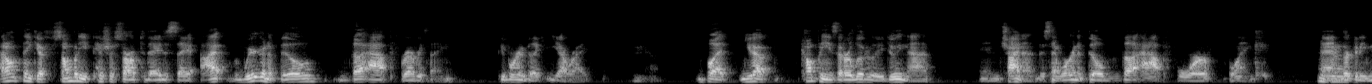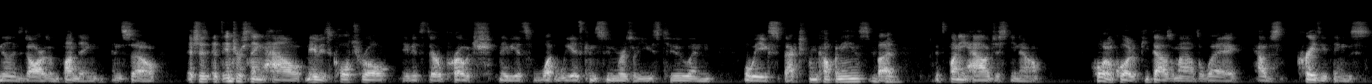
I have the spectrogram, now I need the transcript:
I don't think if somebody pitched a startup today to say, "I we're going to build the app for everything," people are going to be like, "Yeah, right." Yeah. But you have companies that are literally doing that in China. They're saying, "We're going to build the app for blank," Mhm. and they're getting millions of dollars in funding. And so it's just it's interesting how maybe it's cultural, maybe it's their approach, maybe it's what we as consumers are used to and what we expect from companies. But it's funny how just you know, quote unquote, a few thousand miles away, how just crazy things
